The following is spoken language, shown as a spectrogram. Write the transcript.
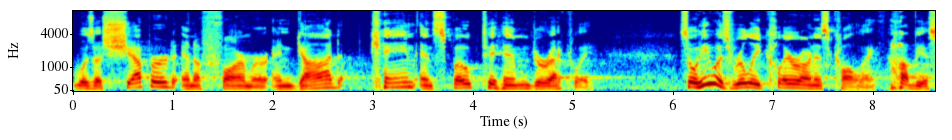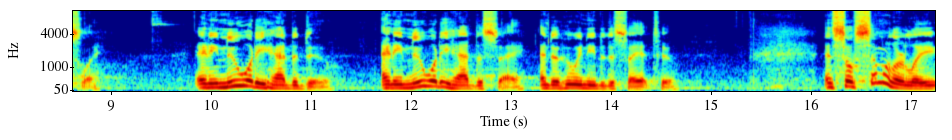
was a shepherd and a farmer, and God came and spoke to him directly. So he was really clear on his calling, obviously. And he knew what he had to do, and he knew what he had to say, and to who he needed to say it to. And so, similarly,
